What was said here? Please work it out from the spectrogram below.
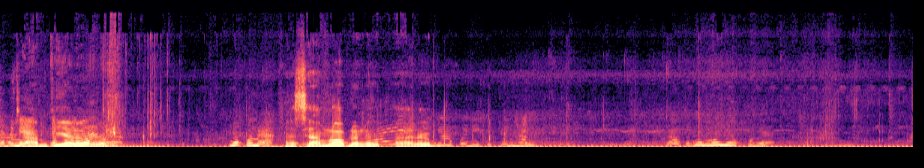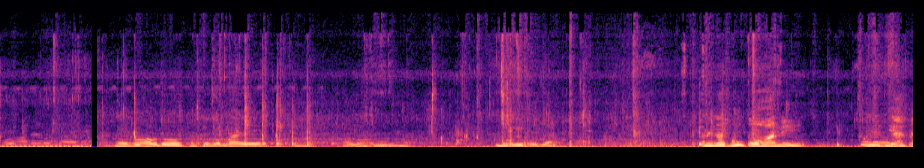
สามเที่ยแล้วพี่น้องยกพ่อแม่มาสามรอบแล้วนะครับปลาแล้วครับยกไปนี่ก็กินหั่นเราไปดูเขายกพ่อแม่แม่ก็เอาดอกเขาจะเอาไม้เอาไว้ดูดูอย่างอันนี้ก็ทุ่งตัวนี่ผู้เทียนไป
